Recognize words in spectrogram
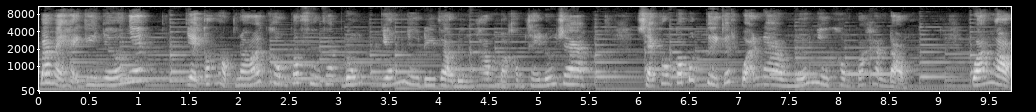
Ba mẹ hãy ghi nhớ nhé, dạy con học nói không có phương pháp đúng giống như đi vào đường hầm mà không thấy lối ra. Sẽ không có bất kỳ kết quả nào nếu như không có hành động. Quá ngọt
